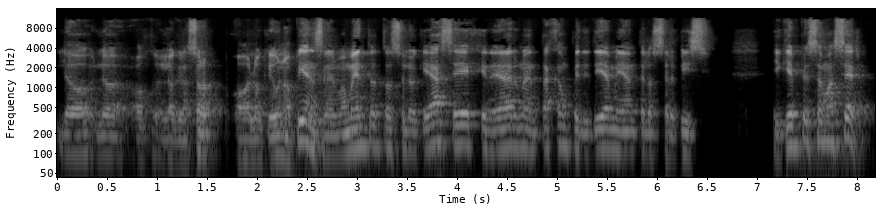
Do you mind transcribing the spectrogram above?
lo, lo, lo, que nosotros, o lo que uno piensa en el momento, entonces lo que hace es generar una ventaja competitiva mediante los servicios. ¿Y qué empezamos a hacer?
